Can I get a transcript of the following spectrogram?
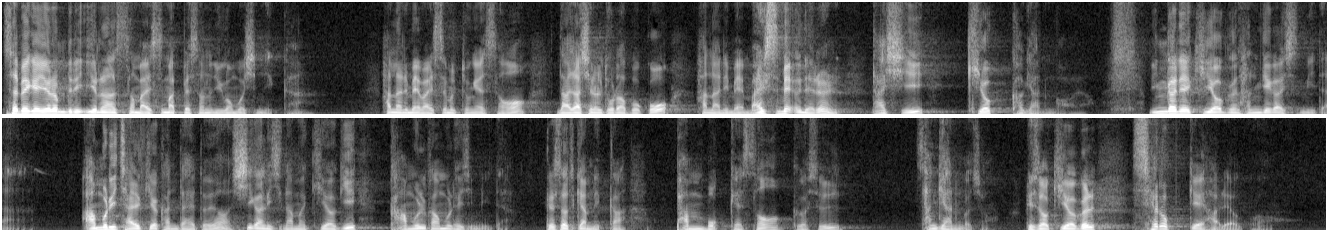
새벽에 여러분들이 일어나서 말씀 앞에 서는 이유가 무엇입니까? 하나님의 말씀을 통해서 나 자신을 돌아보고 하나님의 말씀의 은혜를 다시 기억하게 하는 거예요. 인간의 기억은 한계가 있습니다. 아무리 잘 기억한다 해도요, 시간이 지나면 기억이 가물가물해집니다. 그래서 어떻게 합니까? 반복해서 그것을 상기하는 거죠. 그래서 기억을 새롭게 하려고.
